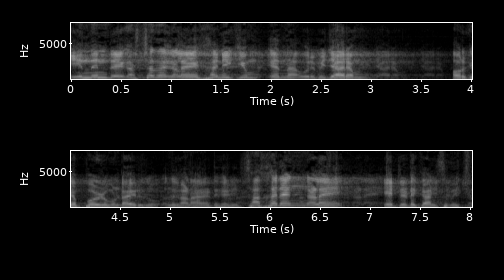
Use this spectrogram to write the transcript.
ഇന്നിന്റെ കഷ്ടതകളെ ഹനിക്കും എന്ന ഒരു വിചാരം അവർക്ക് എപ്പോഴും ഉണ്ടായിരുന്നു എന്ന് കാണാനായിട്ട് കഴിയും. സഹനങ്ങളെ ഏറ്റെടുക്കാൻ ശ്രമിച്ചു.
